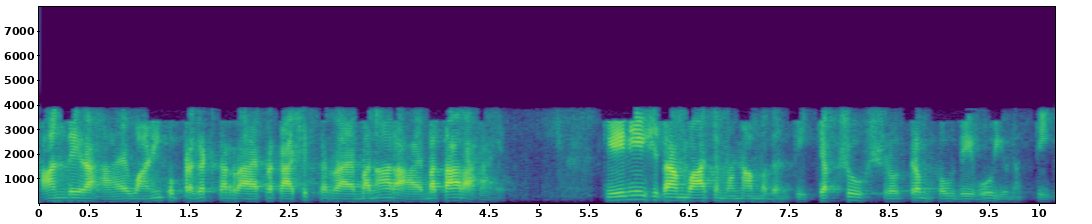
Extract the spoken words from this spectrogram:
स्थान दे रहा है, वाणी को प्रकट कर रहा है, प्रकाशित कर रहा है, बना रहा है, बता रहा है। केनेशिताम वाचमाम वदंती चक्षु श्रोत्रम कौ देवो युनक्ति।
